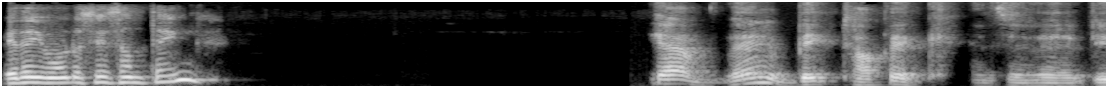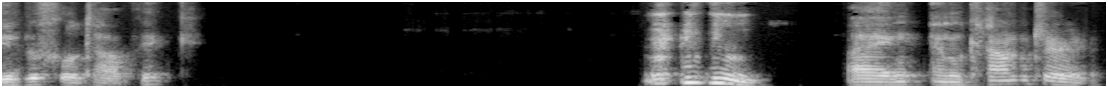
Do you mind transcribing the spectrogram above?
Whether you want to say something? Yeah, very big topic. It's a very beautiful topic. I encounter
